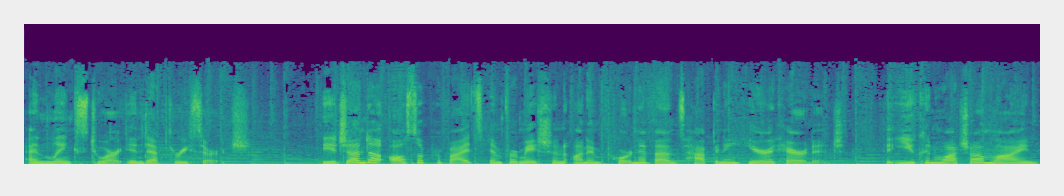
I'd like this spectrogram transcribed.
and links to our in depth research. The Agenda also provides information on important events happening here at Heritage that you can watch online,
